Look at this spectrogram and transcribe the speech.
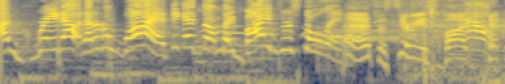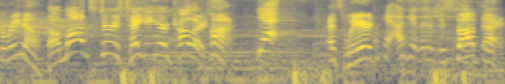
I'm grayed out, and I don't know why. I think I thought my vibes were stolen. Yeah, that's a serious vibe Ow. checkerino. The monster is taking her colors. Huh? Yes. That's weird. Okay, I'll get rid of this. Just stop that.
